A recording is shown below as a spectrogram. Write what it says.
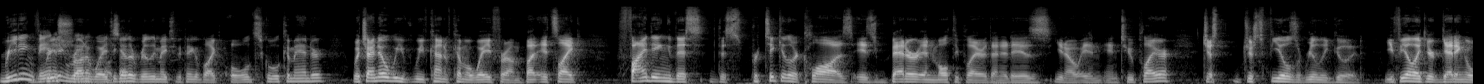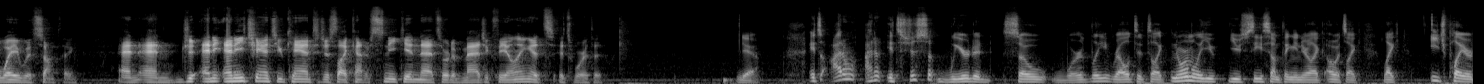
reading reading Runaway oh, together really makes me think of like old school Commander, which I know we've we've kind of come away from, but it's like finding this this particular clause is better in multiplayer than it is you know in in two player. Just just feels really good. You feel like you're getting away with something, and and j- any any chance you can to just like kind of sneak in that sort of magic feeling, it's it's worth it. Yeah. It's I don't I don't it's just so weirded so wordly relative to like normally you you see something and you're like oh it's like like each player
